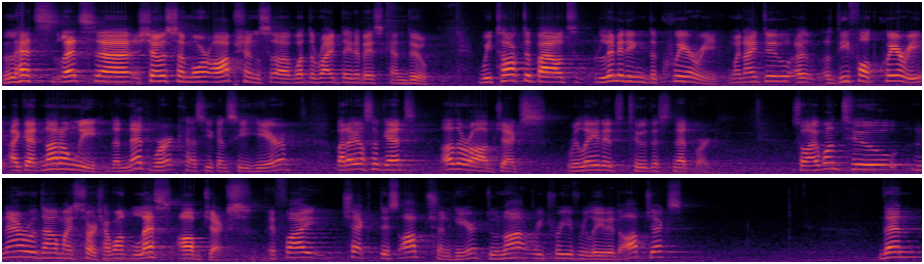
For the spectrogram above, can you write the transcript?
let's, let's uh, show some more options of what the RIPE database can do. We talked about limiting the query. When I do a, a default query, I get not only the network, as you can see here, but I also get other objects related to this network. So I want to narrow down my search. I want less objects. If I check this option here, do not retrieve related objects, then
